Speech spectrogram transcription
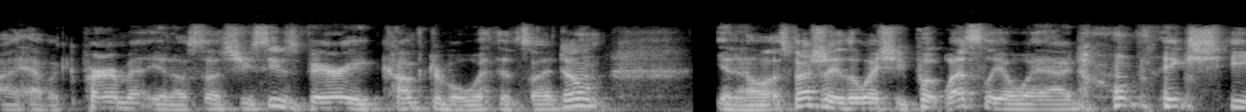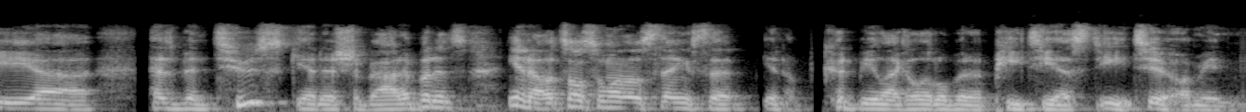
I have a permit. You know, so she seems very comfortable with it. So I don't you know, especially the way she put Wesley away. I don't think she uh, has been too skittish about it, but it's you know, it's also one of those things that you know could be like a little bit of PTSD too. I mean,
